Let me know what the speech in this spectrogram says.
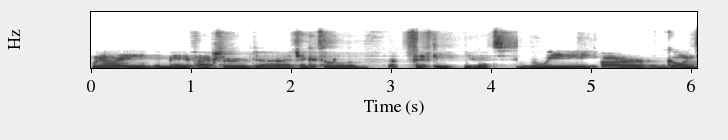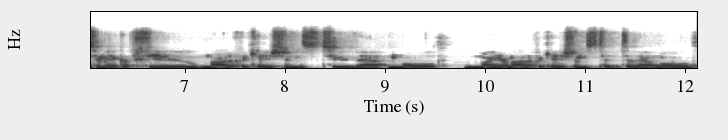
we only manufactured, uh, I think, a total of 50 units. We are going to make a few modifications to that mold, minor modifications to, to that mold.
